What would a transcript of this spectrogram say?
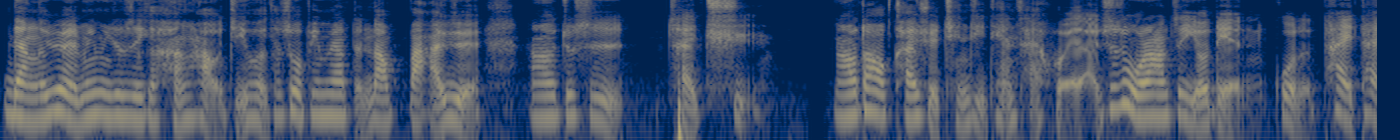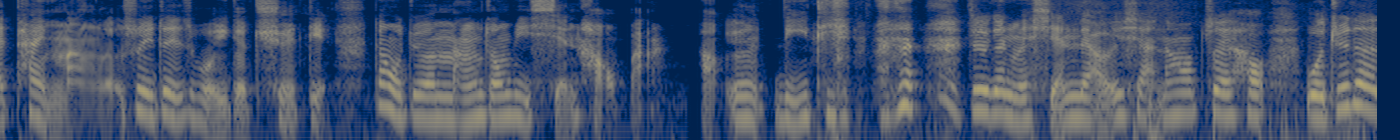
两个月明明就是一个很好的机会，可是我偏偏要等到八月，然后就是才去。然后到开学前几天才回来，就是我让自己有点过得太太太忙了，所以这也是我一个缺点。但我觉得忙总比闲好吧。好，有点离题，反正就是跟你们闲聊一下。然后最后，我觉得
